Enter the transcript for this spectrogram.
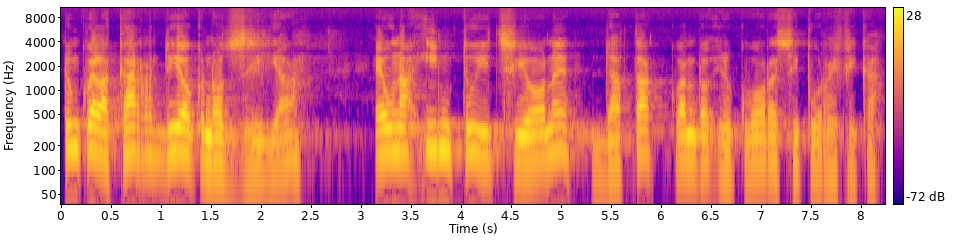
Dunque la cardiognosia è una intuizione data quando il cuore si purifica.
